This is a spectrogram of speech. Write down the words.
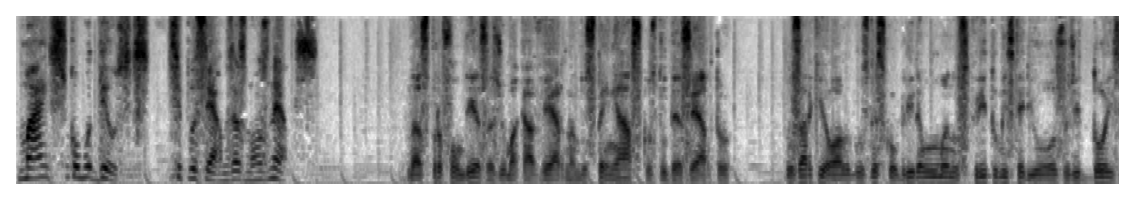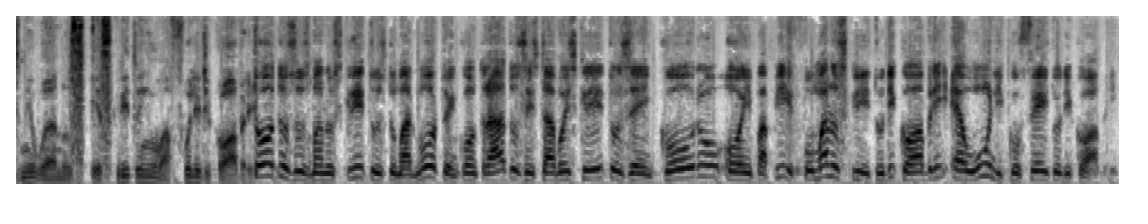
mais como deuses, se pusermos as mãos nelas. Nas profundezas de uma caverna nos penhascos do deserto, os arqueólogos descobriram um manuscrito misterioso de dois mil anos, escrito em uma folha de cobre. Todos os manuscritos do Mar Morto encontrados estavam escritos em couro ou em papiro. O manuscrito de cobre é o único feito de cobre.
